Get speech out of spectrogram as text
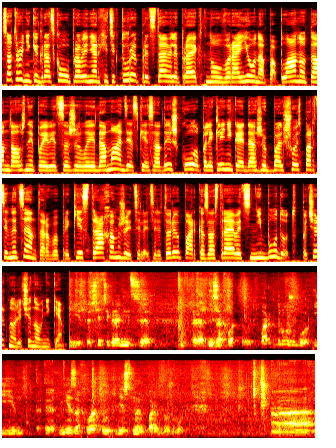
Сотрудники городского управления архитектуры представили проект нового района. По плану там должны появиться жилые дома, детские сады, школа, поликлиника и даже большой спортивный центр. Вопреки страхам жителей территорию парка застраивать не будут, подчеркнули чиновники. То есть эти границы э, не захватывают парк Дружбу и э, не захватывают лесной парк Дружбу. А,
